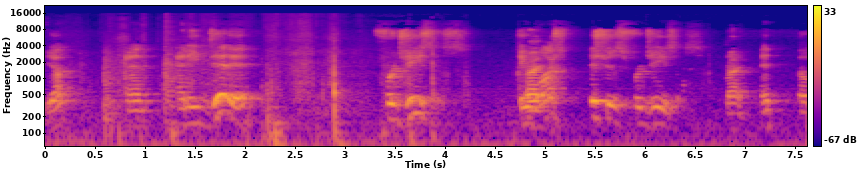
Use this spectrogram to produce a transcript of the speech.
Yep, and and he did it for Jesus. He Right. washed dishes for Jesus. Right. And uh,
